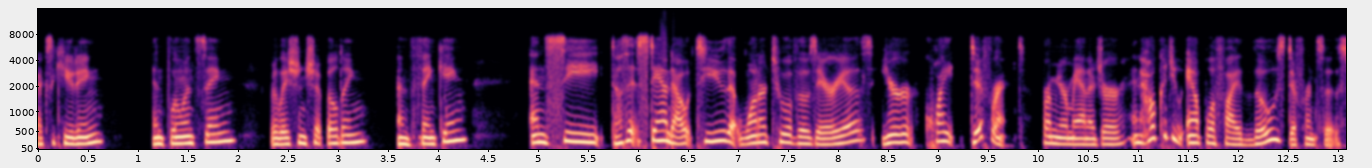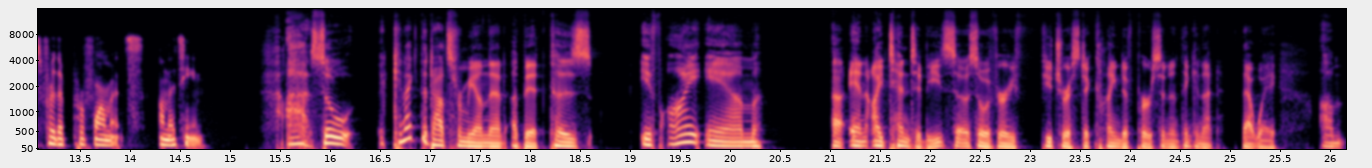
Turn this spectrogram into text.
executing, influencing, relationship building, and thinking and see does it stand out to you that one or two of those areas you're quite different from your manager? And how could you amplify those differences for the performance on the team? Ah so connect the dots for me on that a bit because if i am uh, and i tend to be so so a very futuristic kind of person and thinking that that way um,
